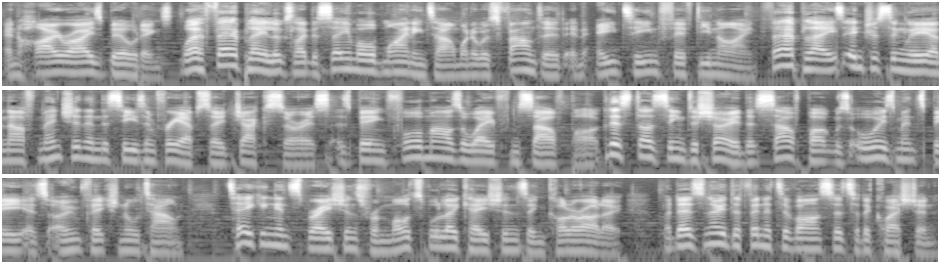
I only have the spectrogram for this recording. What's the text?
and high-rise buildings, where Fairplay looks like the same old mining town when it was founded in 1859. Fairplay is interestingly enough mentioned in the season 3 episode Jakovasaurs as being 4 miles away from South Park. This does seem to show that South Park was always meant to be its own fictional town, taking inspirations from multiple locations in Colorado, but there's no definitive answer to the question.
